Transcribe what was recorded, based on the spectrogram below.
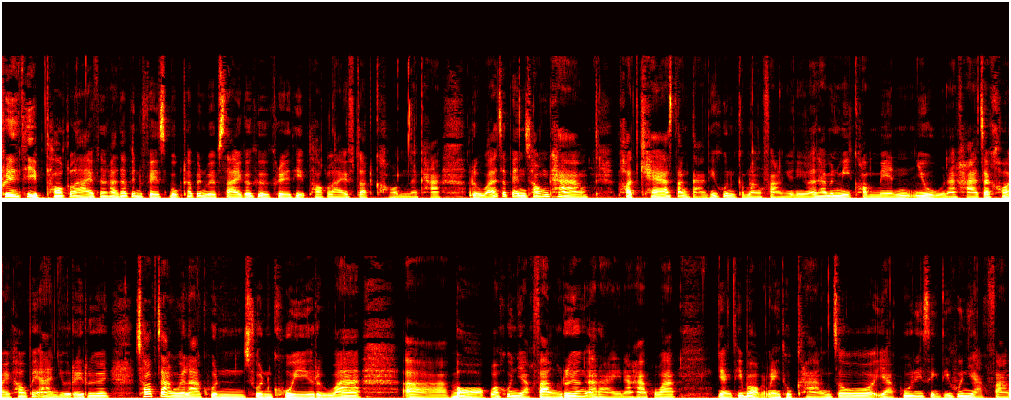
Creative Talk Live นะคะ ถ้าเป็น Facebook ถ้าเป็นเว็บไซต์ก็คือ creativetalklife.com นะคะ หรือว่าจะเป็นช่องทาง podcast ต่างๆ ที่คุณกำลังฟังอยู่นี้ แล้วถ้ามันมีคอมเมนต์อยู่นะคะ จะคอยเข้าไปอ่านอยู่เรื่อยๆ ชอบจังเวลาคุณชวนคุยหรือว่าอบอกว่าคุณอยากฟังเรื่องอะไรนะคะ เพราะว่าอย่างที่บอกในทุกครั้งโจอยากพูดในสิ่งที่คุณอยากฟัง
